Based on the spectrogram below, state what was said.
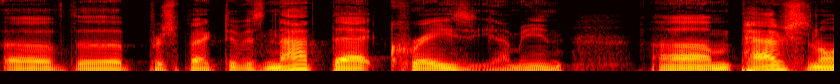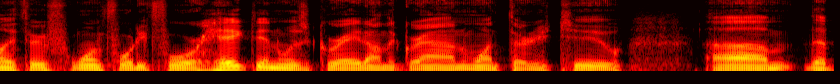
of the perspective is not that crazy. I mean, um, Patterson only threw for 144. Higdon was great on the ground, 132. Um, the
